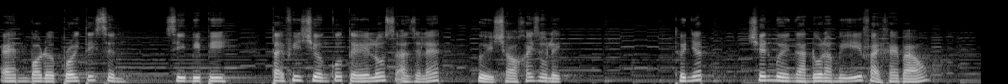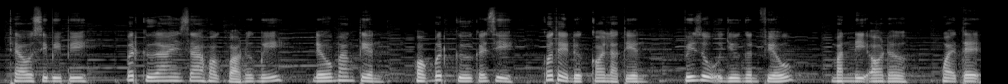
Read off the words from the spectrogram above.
and Border Protection, CBP, tại phi trường quốc tế Los Angeles gửi cho khách du lịch. Thứ nhất, trên 10.000 đô la Mỹ phải khai báo. Theo CBP, bất cứ ai ra hoặc vào nước Mỹ nếu mang tiền hoặc bất cứ cái gì có thể được coi là tiền, ví dụ như ngân phiếu, money order, ngoại tệ,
